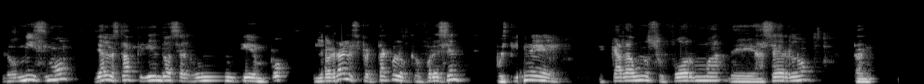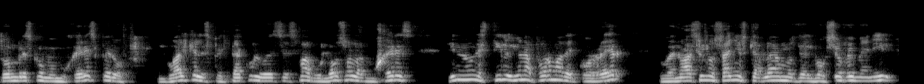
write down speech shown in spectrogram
lo mismo, ya lo están pidiendo hace algún tiempo, y la verdad el espectáculo que ofrecen, pues tiene cada uno su forma de hacerlo, tanto hombres como mujeres, pero igual que el espectáculo es, es fabuloso, las mujeres tienen un estilo y una forma de correr. Bueno, hace unos años que hablábamos del boxeo femenil,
